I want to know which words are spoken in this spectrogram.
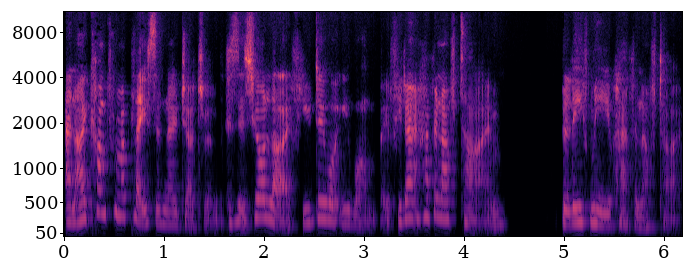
And I come from a place of no judgment because it's your life. You do what you want. But if you don't have enough time, believe me, you have enough time.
